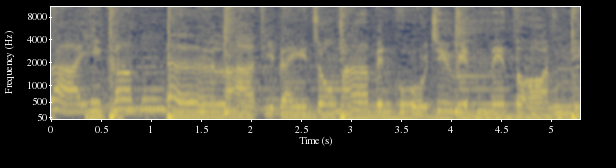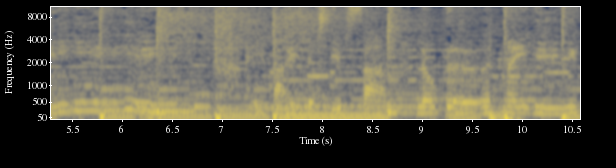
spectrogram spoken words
หลายคักเด้อลาที่ได้เจ้ามาเป็นคู่ชีวิตในตอนนี้ ให้ตายจากสิบศาสตร์แล้วเกิดไม่อีก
